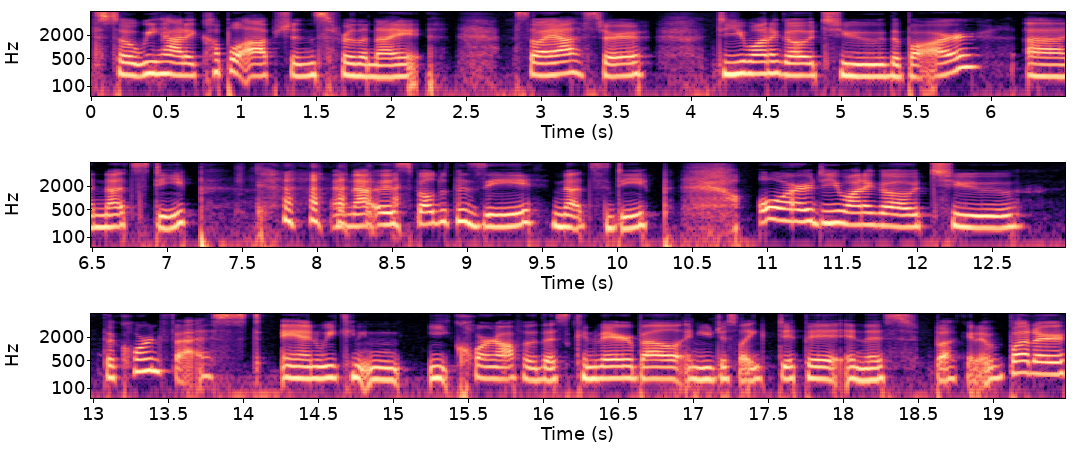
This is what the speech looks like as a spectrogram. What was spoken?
so we had a couple options for the night. So I asked her, "Do you want to go to the bar, uh, Nuts Deep?" and that is spelled with a Z, Nuts Deep, or do you want to go to the Corn Fest and we can eat corn off of this conveyor belt and you just like dip it in this bucket of butter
